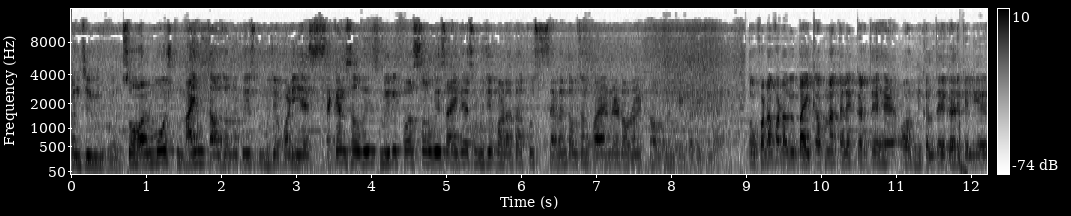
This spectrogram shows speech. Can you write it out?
consumable so almost nine thousand rupees मुझे पड़ी है सेकेंड सर्विस मेरी फ़र्स्ट सर्विस आई गेस मुझे पड़ा था कुछ सेवन थाउज़ेंड फाइव हंड्रेड और एट थाउज़ेंड के करीब में. तो फटाफट अभी बाइक अपना कलेक्ट करते हैं और निकलते हैं घर के लिए।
